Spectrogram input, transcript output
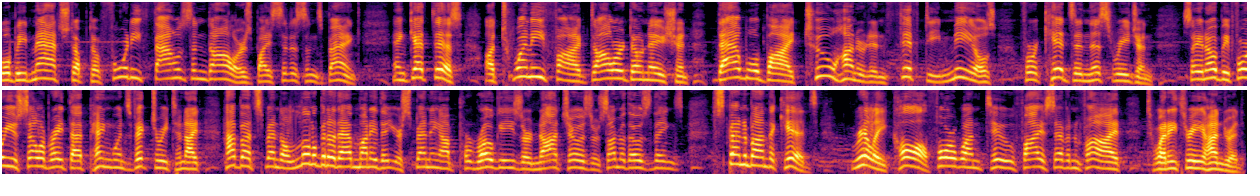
will be matched up to $40,000 by Citizens Bank. And get this a $25 donation that will buy 250 meals for kids in this region. So, you know, before you celebrate that Penguins victory tonight, how about spend a little bit of that money that you're spending on pierogies or nachos or some of those things? Spend them on the kids. Really, call 412 575 2300.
